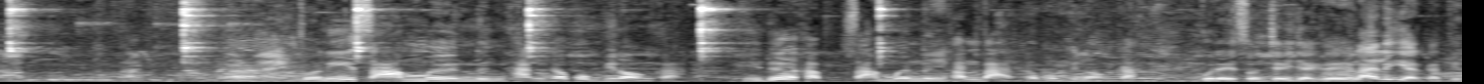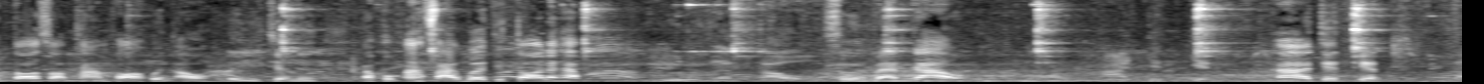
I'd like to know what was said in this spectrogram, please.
อ่าตัวนี้สามหมื่น หนึ่งพันครับผมพี่น้องกะนี่เด้อครับสามหมื่นหนึ่งพันบาทครับผมพี่น้องกะผู้ใดสนใจอยากได้รายละเอียดกับติดต่อสอบถามพ่อเพิ่นเอาได้อีกเทียหนึงครับผมอะฝากเบอร์ติดต่อนะครับศูนย์แปดเก้า0 8 9ห้าเจ็ดเจ็ด5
